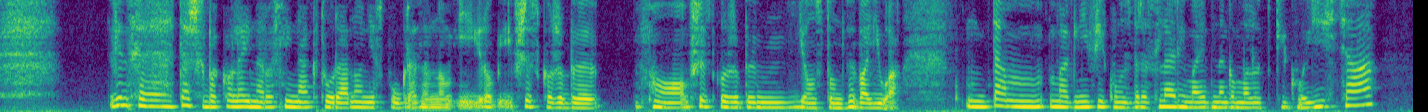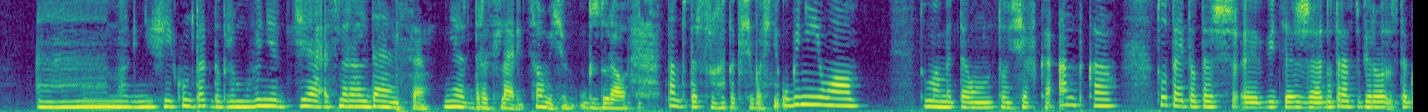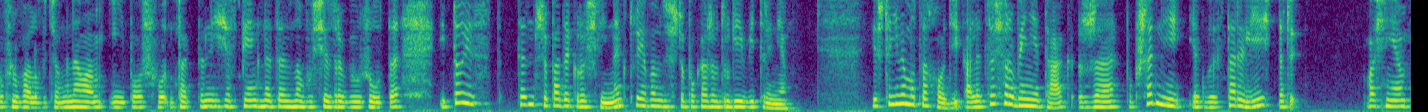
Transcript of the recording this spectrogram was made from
Więc e, też chyba kolejna roślina, która no, nie współgra ze mną i robi wszystko, żeby no, wszystko, żebym ją stąd wywaliła. Tam Magnificum z Dressleri ma jednego malutkiego liścia. E, Magnificum, tak dobrze mówię? Nie, gdzie? Esmeraldense, nie Dressleri, co mi się ubzdurało. Tam to też trochę tak się właśnie ugniło. Tu mamy tę, tą siewkę Antka. Tutaj to też y, widzę, że no teraz dopiero z tego fluwalu wyciągnęłam i poszło. Tak, ten liść jest piękny, ten znowu się zrobił żółty. I to jest ten przypadek rośliny, który ja Wam jeszcze pokażę w drugiej witrynie. Jeszcze nie wiem o co chodzi, ale coś robię nie tak, że poprzedni jakby stary liść, znaczy właśnie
